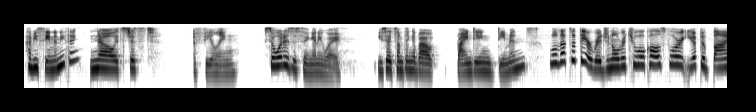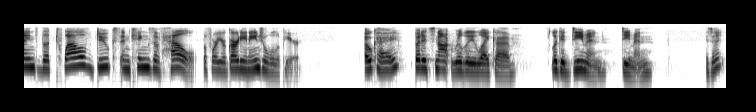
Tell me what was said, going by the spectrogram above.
Have you seen anything? No, it's just a feeling. So, what is this thing anyway? You said something about binding demons? Well, that's what the original ritual calls for. You have to bind the 12 dukes and kings of hell before your guardian angel will appear. Okay, but it's not really like a like a demon demon. Is it?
